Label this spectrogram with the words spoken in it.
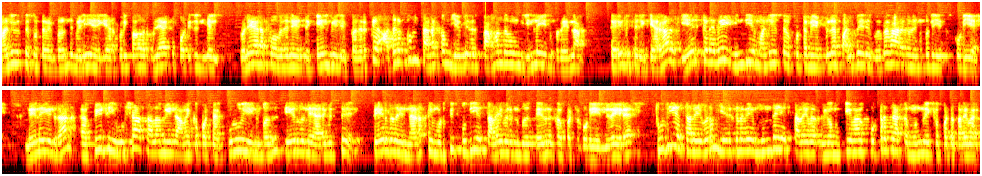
மல்யுத்த கூட்டமைப்பிலிருந்து வெளியேறுகிறார் குறிப்பாக ஒரு விளையாட்டு போட்டிகளின் மேல் விளையாடப் போவதில்லை என்று கேள்வி எழுப்பதற்கு அதற்கும் தனக்கும் எவ்வித சம்பந்தமும் இல்லை என்பதையெல்லாம் தெரிவித்திருக்கிறார்கள். ஏற்கனவே இந்திய மல்யுத்த கூட்டமைப்பில் பல்வேறு விவகாரங்கள் என்பது இருக்கக்கூடிய நிலையில்தான் பி. டி. உஷா தலைமையில் அமைக்கப்பட்ட குழு என்பது தேர்தலை அறிவித்து தேர்தலை நடத்தி முடித்து புதிய தலைவர் என்பது தேர்ந்தெடுக்கப்பட்டிருக்கூடிய நிலையில புதிய தலைவரும் ஏற்கனவே முந்தைய தலைவர் மிக முக்கியமாக குற்றச்சாட்டு முன்வைக்கப்பட்ட தலைவர்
